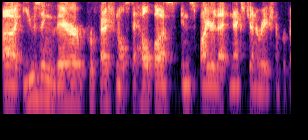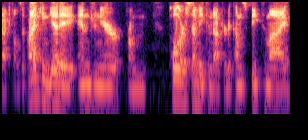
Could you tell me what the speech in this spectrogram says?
uh, using their professionals to help us inspire that next generation of professionals. If I can get a engineer from Polar Semiconductor to come speak to my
